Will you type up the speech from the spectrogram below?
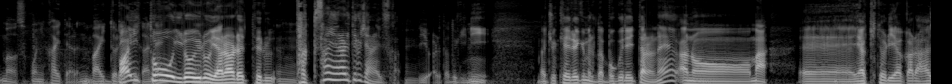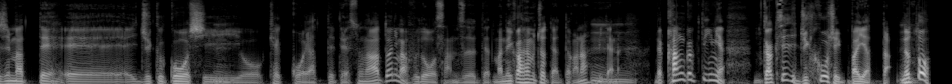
まあそこに書いてあるね。バイトバイトをいろいろやられてる、うん。たくさんやられてるじゃないですかって言われた時に、まあ、一応経歴見ると僕で言ったらね、あのーまあえー焼き鳥屋から始まって、うん。えー塾講師を結構やっててその後にまあ不動産ずっとやって、まあ、ネカフェもちょっとやったかな、みたいな。うんで感覚的には学生で塾講師をいっぱいやった。のと、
